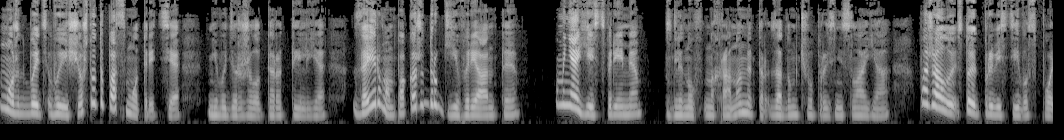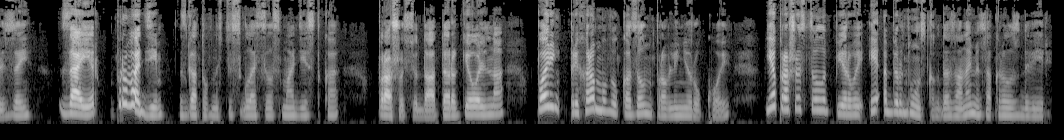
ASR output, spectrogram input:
«Может быть, вы еще что-то посмотрите?» – не выдержала Таратылья. «Заир вам покажет другие варианты». «У меня есть время», – взглянув на хронометр, задумчиво произнесла я. «Пожалуй, стоит провести его с пользой». «Заир, проводи», – с готовностью согласилась модистка. «Прошу сюда, Теракиольна». Парень, прихрамывая, указал направление рукой. Я прошествовала первой и обернулась, когда за нами закрылась дверь.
